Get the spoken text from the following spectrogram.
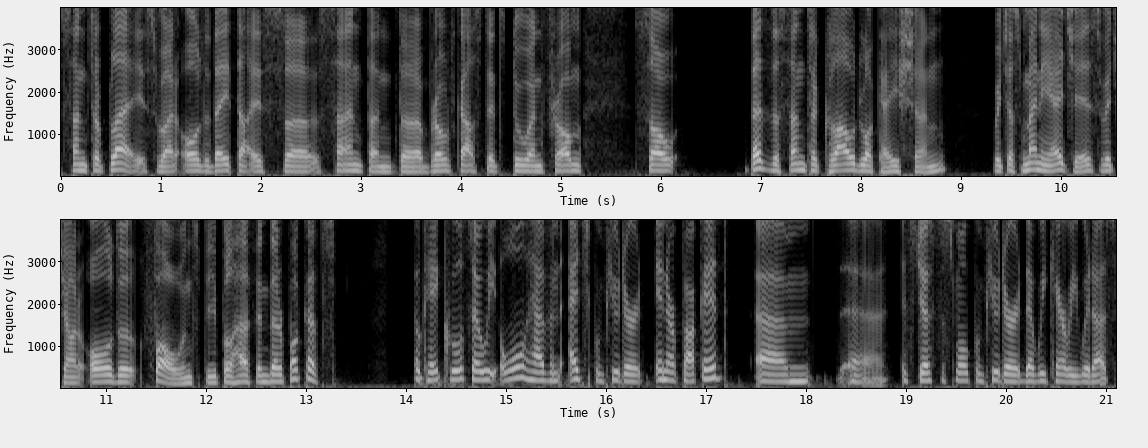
central place where all the data is uh, sent and uh, broadcasted to and from. So that's the central cloud location, which has many edges, which are all the phones people have in their pockets. Okay, cool. So we all have an edge computer in our pocket. Um, uh, it's just a small computer that we carry with us,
